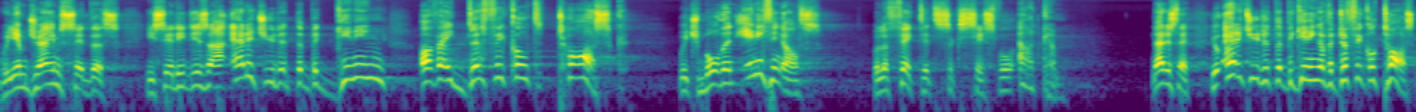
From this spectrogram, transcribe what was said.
William James said this. He said, It is our attitude at the beginning of a difficult task, which more than anything else will affect its successful outcome. Notice that. Your attitude at the beginning of a difficult task.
